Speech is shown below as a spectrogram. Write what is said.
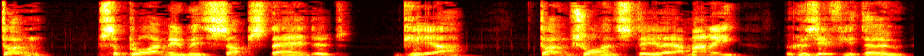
Don't supply me with substandard gear. Don't try and steal our money because if you do,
